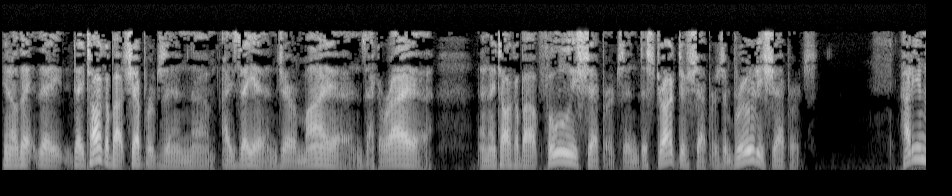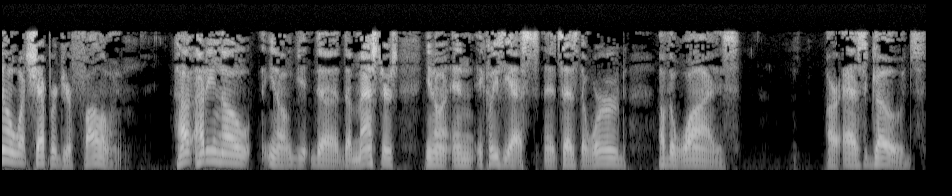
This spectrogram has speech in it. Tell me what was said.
You know, they they they talk about shepherds in um, Isaiah and Jeremiah and Zechariah, and they talk about foolish shepherds and destructive shepherds and brutish shepherds. How do you know what shepherd you're following? How how do you know you know the the masters? You know, in Ecclesiastes it says the word of the wise are as goads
